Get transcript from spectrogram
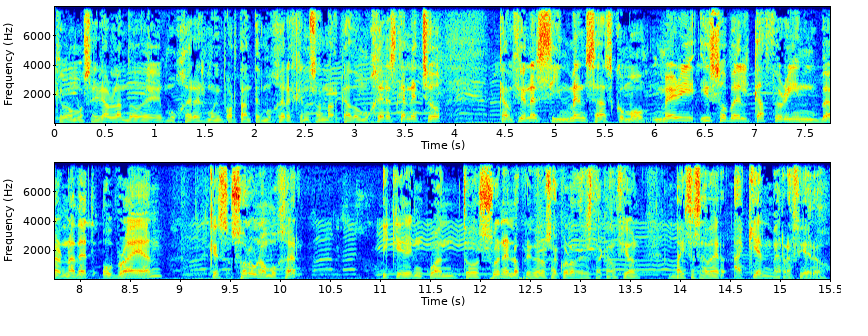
que vamos a ir hablando de mujeres muy importantes, mujeres que nos han marcado, mujeres que han hecho canciones inmensas como Mary Isabel Catherine Bernadette O'Brien, que es solo una mujer, y que en cuanto suenen los primeros acordes de esta canción, vais a saber a quién me refiero.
